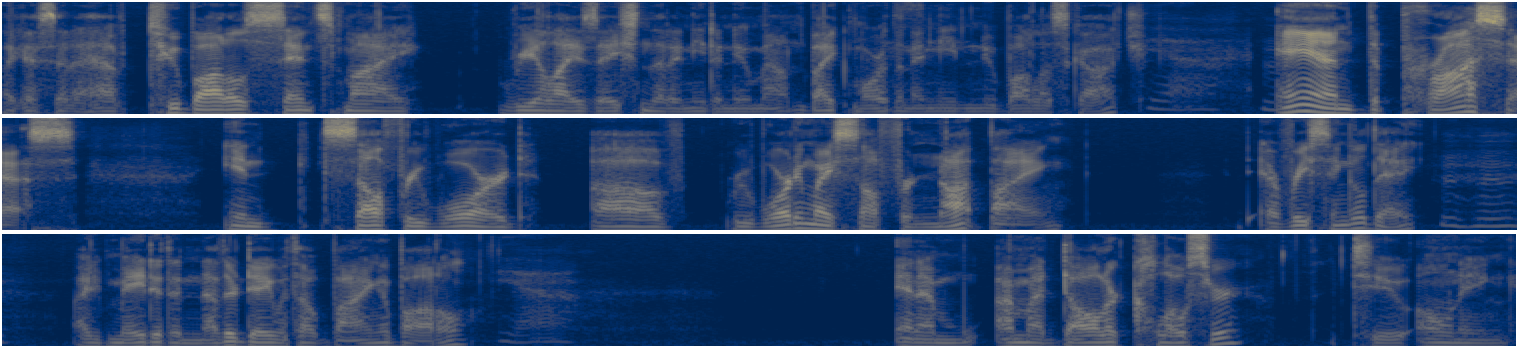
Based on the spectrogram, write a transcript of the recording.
like I said, I have two bottles since my realization that I need a new mountain bike more than I need a new bottle of scotch. Yeah. And the process in self reward of rewarding myself for not buying every single day. Mm-hmm. I made it another day without buying a bottle, Yeah. and I'm I'm a dollar closer to owning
